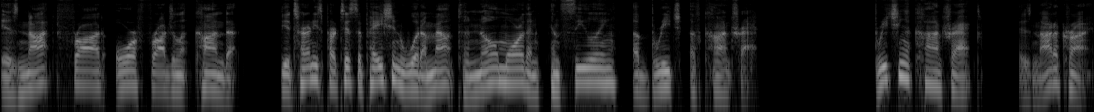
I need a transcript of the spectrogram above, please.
is not fraud or fraudulent conduct. The attorney's participation would amount to no more than concealing a breach of contract. Breaching a contract is not a crime.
